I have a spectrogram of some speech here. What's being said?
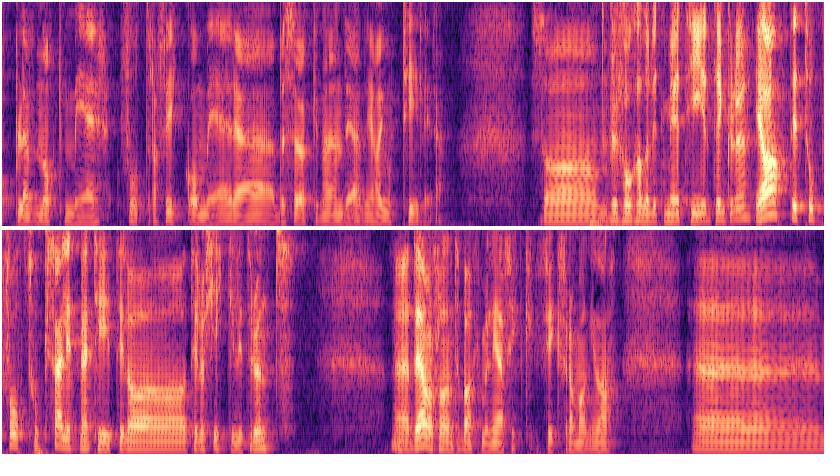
opplevde nok mer fottrafikk og mer eh, besøkende enn det de har gjort tidligere. Så Fordi folk hadde litt mer tid, tenker du? ja, tok, folk tok seg litt mer tid til å, til å kikke litt rundt. Mm. Det er i hvert fall den tilbakemeldingen jeg fikk, fikk fra mange, da. Eh,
